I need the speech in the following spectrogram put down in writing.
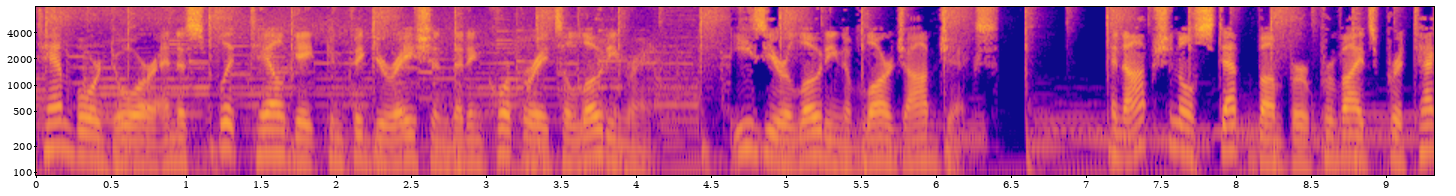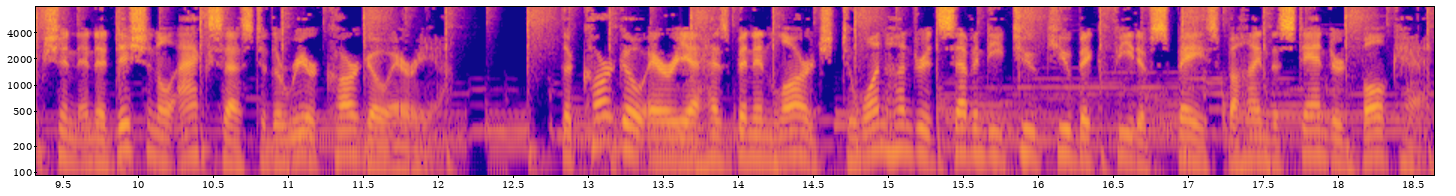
tambour door and a split tailgate configuration that incorporates a loading ramp. Easier loading of large objects. An optional step bumper provides protection and additional access to the rear cargo area. The cargo area has been enlarged to 172 cubic feet of space behind the standard bulkhead,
